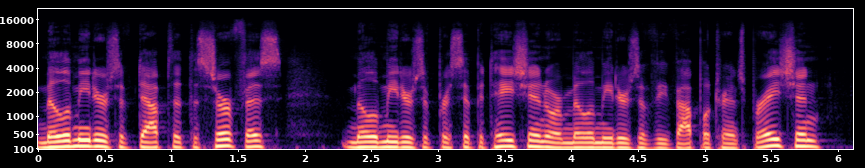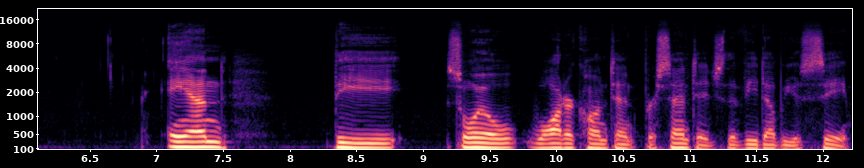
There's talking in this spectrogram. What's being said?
millimeters of depth at the surface, millimeters of precipitation, or millimeters of evapotranspiration, and the soil water content percentage, the VWC.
